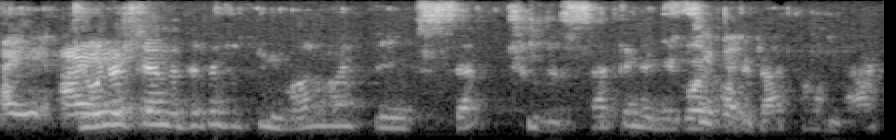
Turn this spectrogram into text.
I, I Do you understand the difference between my life being set to the second and you going, I'll be back when I'm back?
